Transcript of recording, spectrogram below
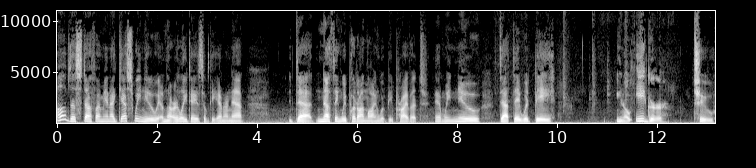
all of this stuff. I mean, I guess we knew in the early days of the internet that nothing we put online would be private. And we knew that they would be, you know, eager to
